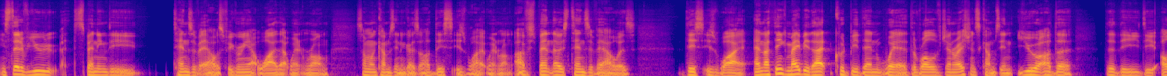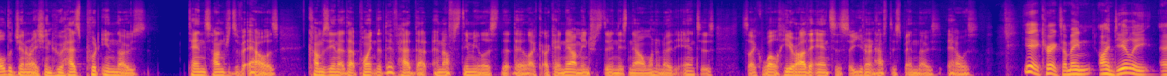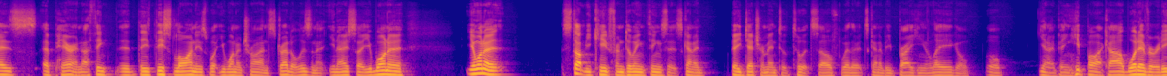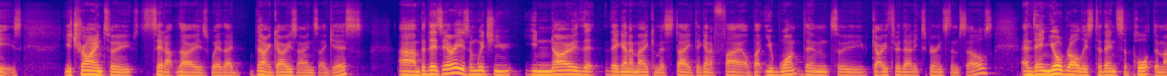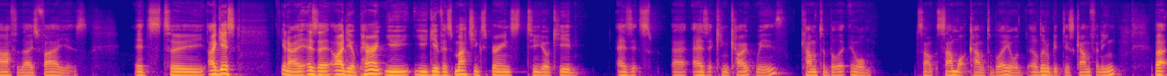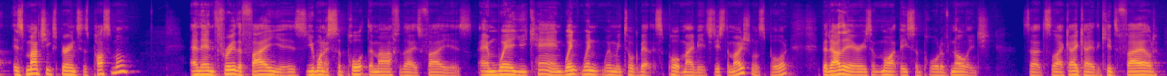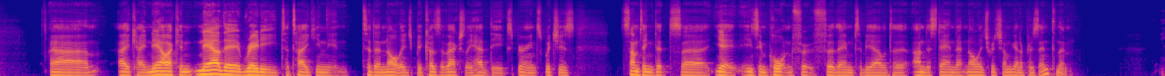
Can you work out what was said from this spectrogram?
instead of you spending the tens of hours figuring out why that went wrong, someone comes in and goes, "Oh, this is why it went wrong." I've spent those tens of hours. This is why, and I think maybe that could be then where the role of generations comes in. You are the the the the older generation who has put in those tens, hundreds of hours comes in at that point that they've had that enough stimulus that they're like, okay, now I'm interested in this. Now I want to know the answers. It's like, well, here are the answers, so you don't have to spend those hours. Yeah, correct. I mean, ideally, as a parent, I think this line is what you want to try and straddle, isn't it? You know, so you want to you want to stop your kid from doing things that's going to be detrimental to itself, whether it's going to be breaking a leg or or you know, being hit by a car, whatever it is, you're trying to set up those where they no go zones, I guess. Um, but there's areas in which you you know that they're going to make a mistake, they're going to fail, but you want them to go through that experience themselves, and then your role is to then support them after those failures. It's to, I guess, you know, as an ideal parent, you you give as much experience to your kid as it's uh, as it can cope with comfortably or some, somewhat comfortably or a little bit discomforting, but as much experience as possible and then through the failures, you want to support them after those failures. And where you can, when when when we talk about the support, maybe it's just emotional support, but other areas it might be support of knowledge. So it's like, okay, the kids failed. Um, okay, now I can now they're ready to take in the, to the knowledge because they've actually had the experience, which is something that's uh, yeah is important for for them to be able to understand that knowledge, which I'm going to present to them.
